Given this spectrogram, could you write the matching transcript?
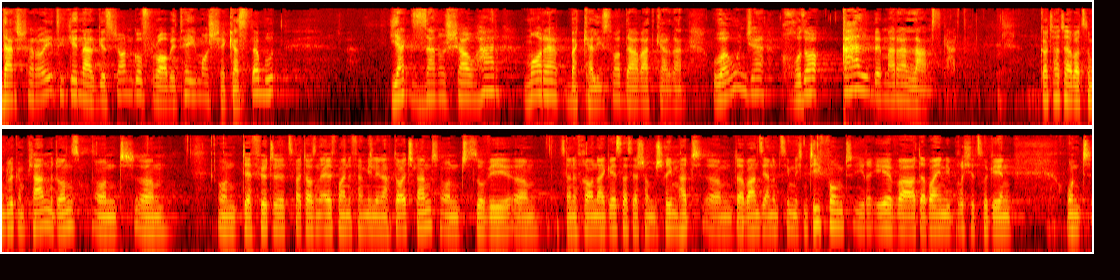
در شرایطی که نرگس جان گفت رابطه ما شکسته بود یک زن و شوهر ما را به کلیسا دعوت کردند و اونجا خدا قلب مرا لمس کرد Gott hatte aber zum Glück einen Plan mit uns und, ähm, und der führte 2011 meine Familie nach Deutschland und so wie ähm, seine Frau Nages das ja schon beschrieben hat, ähm, da waren sie an einem ziemlichen Tiefpunkt. Ihre Ehe war dabei, in die Brüche zu gehen und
